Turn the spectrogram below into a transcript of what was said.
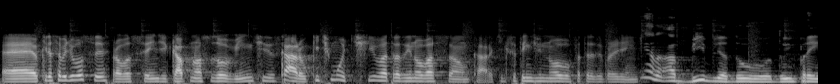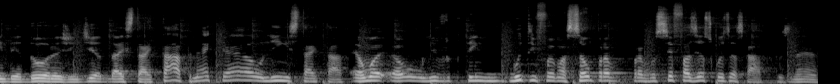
é, eu queria saber de você, para você indicar para nossos ouvintes, cara, o que te motiva a trazer inovação, cara? O que, que você tem de novo para trazer pra gente? A Bíblia do, do empreendedor hoje em dia, da startup, né? Que é o Lean Startup. É, uma, é um livro que tem muita informação para você fazer as coisas rápidas, né?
